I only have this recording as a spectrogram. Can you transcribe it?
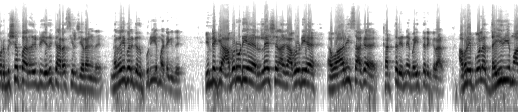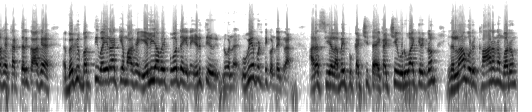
ஒரு பிஷப்பாக இருந்துக்கிட்டு எதுக்கு அரசியல் செய்கிறாங்கன்னு நிறைய பேருக்கு அது புரிய மாட்டேங்குது. இன்றைக்கு அவருடைய ரிலேஷனாக அவருடைய வாரிசாக கர்த்தர் என்னை வைத்திருக்கிறார். அவரை போல தைரியமாக கர்த்தருக்காக வெகு பக்தி வைராக்கியமாக எலியாவை போன்ற என்னை எடுத்து உபயோகப்படுத்தி கொண்டிருக்கிறார். அரசியல் அமைப்பு கட்சி த- கட்சியை உருவாக்கி இருக்கிறோம் இதெல்லாம் ஒரு காரணம் வரும்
